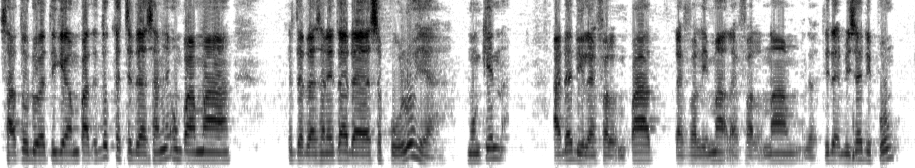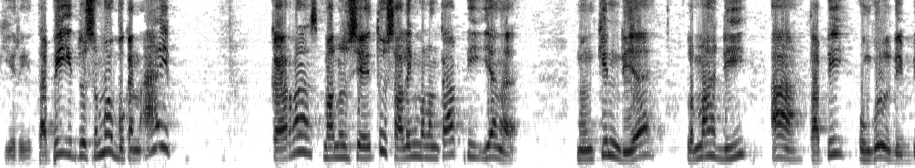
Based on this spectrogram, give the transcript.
Satu, dua, tiga, empat itu kecerdasannya umpama kecerdasan itu ada sepuluh ya, mungkin ada di level empat, level lima, level enam, gitu. tidak bisa dipungkiri. Tapi itu semua bukan aib. Karena manusia itu saling melengkapi, ya nggak? Mungkin dia lemah di A, tapi unggul di B.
